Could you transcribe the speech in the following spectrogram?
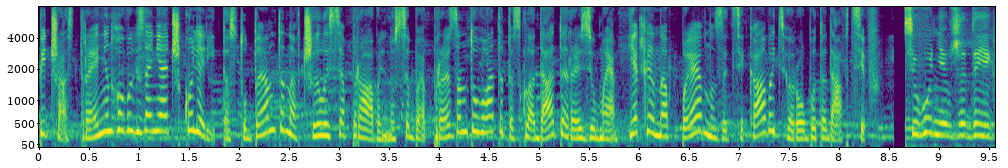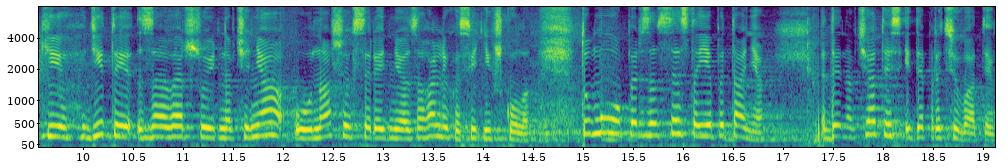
Під час тренінгових занять школярі та студенти навчилися правильно себе презентувати та складати резюме, яке напевно зацікавить роботодавців. Сьогодні вже деякі діти завершують навчання у наших середньо-загальних освітніх школах. Тому, перш за все, стає питання, де навчатись і де працювати.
